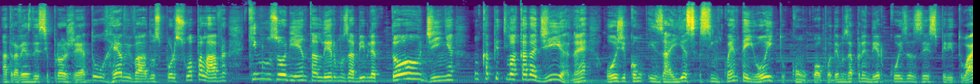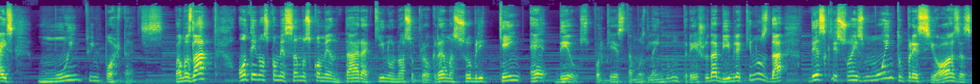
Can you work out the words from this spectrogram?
através desse projeto Reavivados por Sua Palavra, que nos orienta a lermos a Bíblia todinha, um capítulo a cada dia, né? Hoje com Isaías 58, com o qual podemos aprender coisas espirituais muito importantes. Vamos lá? Ontem nós começamos a comentar aqui no nosso programa sobre quem é Deus, porque estamos lendo um trecho da Bíblia que nos dá descrições muito preciosas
